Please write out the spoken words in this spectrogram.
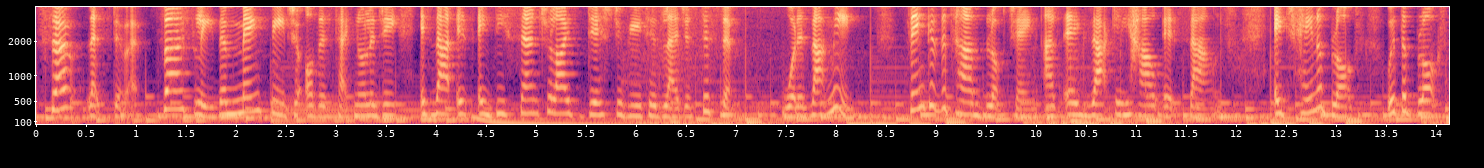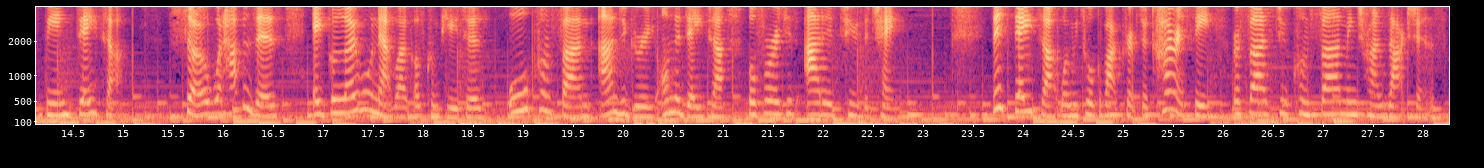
So let's do it. Firstly, the main feature of this technology is that it's a decentralized distributed ledger system. What does that mean? Think of the term blockchain as exactly how it sounds a chain of blocks with the blocks being data. So, what happens is a global network of computers all confirm and agree on the data before it is added to the chain. This data, when we talk about cryptocurrency, refers to confirming transactions.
